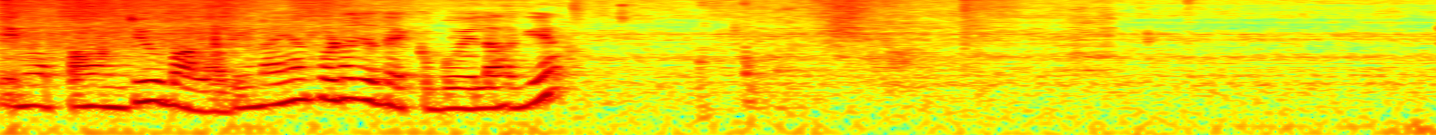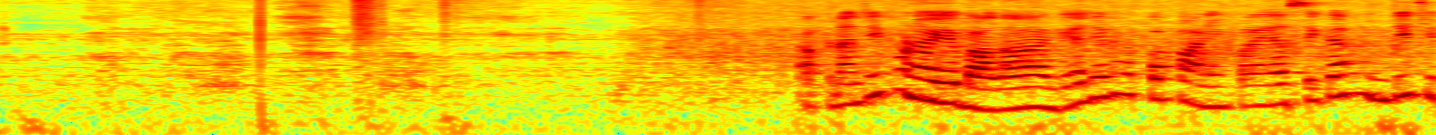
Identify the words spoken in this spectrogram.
ਇਹਨੂੰ ਆਪਾਂ ਹੁਣ ਜੀ ਉਬਾਲਾ ਦੇਣਾ ਆ ਥੋੜਾ ਜਿਹਾ ਇੱਕ ਬੋਇਲ ਆ ਗਿਆ। ਆਪਣਾ ਜੀ ਹੁਣ ਇਹ ਉਬਾਲਾ ਆ ਗਿਆ, ਜਿਹੜਾ ਆਪਾਂ ਪਾਣੀ ਪਾਇਆ ਸੀਗਾ, ਹਾਂਜੀ ਜੀ।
